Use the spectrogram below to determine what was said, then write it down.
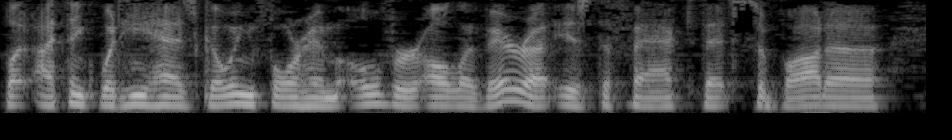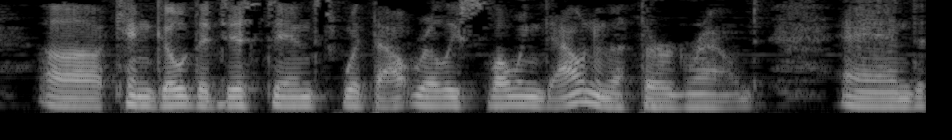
but I think what he has going for him over Oliveira is the fact that Sobotta uh, can go the distance without really slowing down in the third round. And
